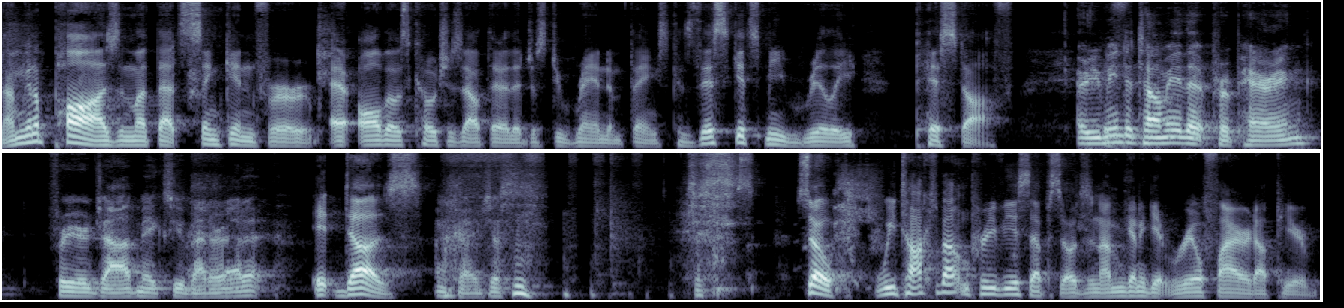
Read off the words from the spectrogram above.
I'm going to pause and let that sink in for eh, all those coaches out there that just do random things because this gets me really pissed off. Are you mean to tell me that preparing for your job makes you better at it? It does. Okay, just just so we talked about in previous episodes, and I'm going to get real fired up here.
